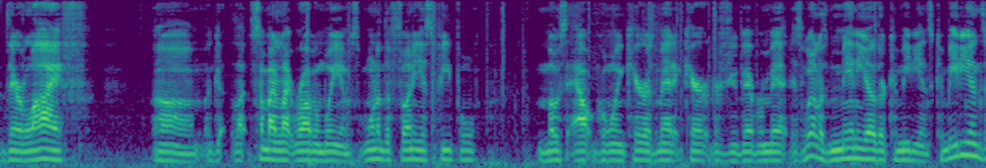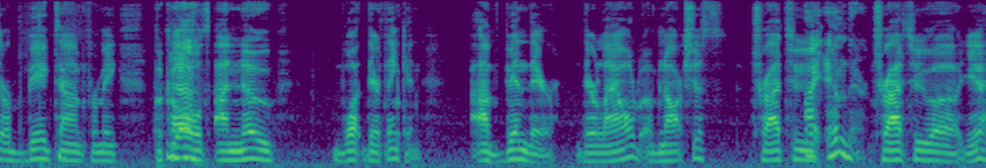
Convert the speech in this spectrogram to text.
their life, um, a g- like somebody like Robin Williams, one of the funniest people, most outgoing, charismatic characters you've ever met, as well as many other comedians. Comedians are big time for me because I know what they're thinking. I've been there. They're loud, obnoxious. Try to I am there. try to uh yeah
